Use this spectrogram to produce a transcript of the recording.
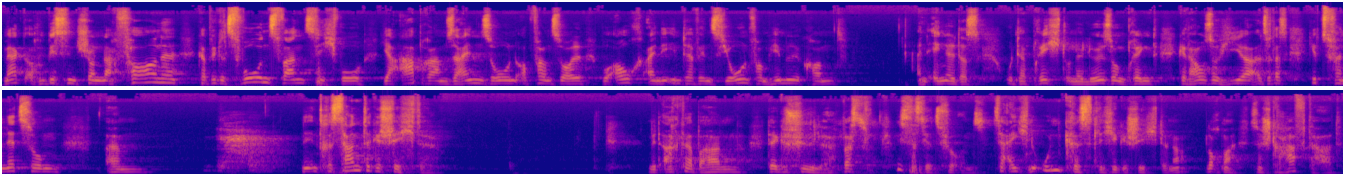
merkt auch ein bisschen schon nach vorne, Kapitel 22, wo ja Abraham seinen Sohn opfern soll, wo auch eine Intervention vom Himmel kommt. Ein Engel, das unterbricht und eine Lösung bringt. Genauso hier. Also das gibt's Vernetzung. Ähm, eine interessante Geschichte mit Achterbahn der Gefühle. Was ist das jetzt für uns? Das ist ja eigentlich eine unchristliche Geschichte. Ne? Nochmal, es ist eine Straftat.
